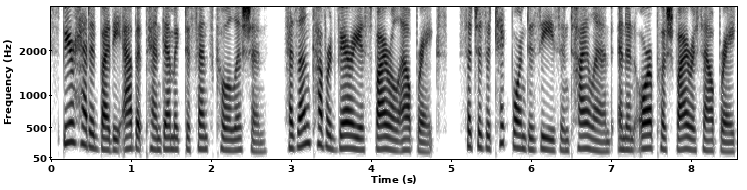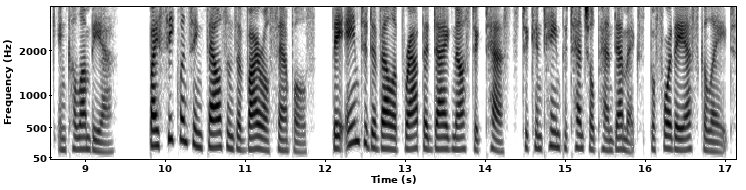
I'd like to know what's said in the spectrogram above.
spearheaded by the Abbott Pandemic Defense Coalition, has uncovered various viral outbreaks, such as a tick-borne disease in Thailand and an Oropouche virus outbreak in Colombia. By sequencing thousands of viral samples, they aim to develop rapid diagnostic tests to contain potential pandemics before they escalate.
